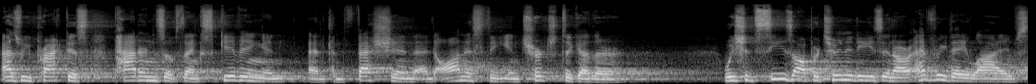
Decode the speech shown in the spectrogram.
As we practice patterns of thanksgiving and, and confession and honesty in church together, we should seize opportunities in our everyday lives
